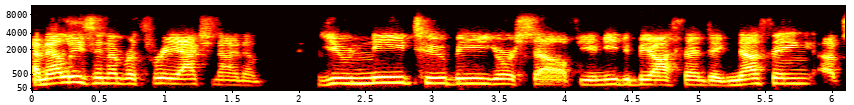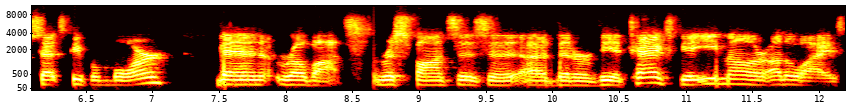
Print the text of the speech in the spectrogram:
And that leads to number three action item. You need to be yourself. You need to be authentic. Nothing upsets people more than robots responses uh, uh, that are via text, via email, or otherwise.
